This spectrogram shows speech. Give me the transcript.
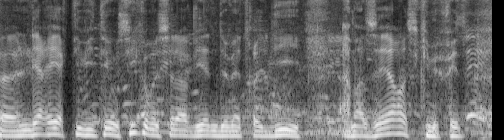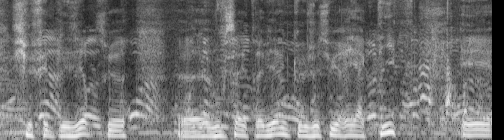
Euh, les réactivités aussi, comme cela vient de m'être dit à Mazère, ce qui me fait, plaisir parce que euh, vous savez très bien que je suis réactif et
